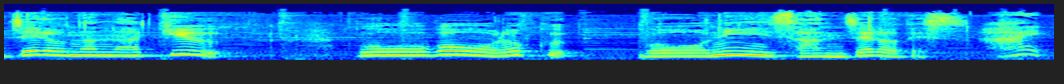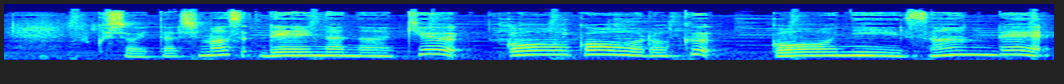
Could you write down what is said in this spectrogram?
079-556 5230です。はい。復唱いたします。079-556-5230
